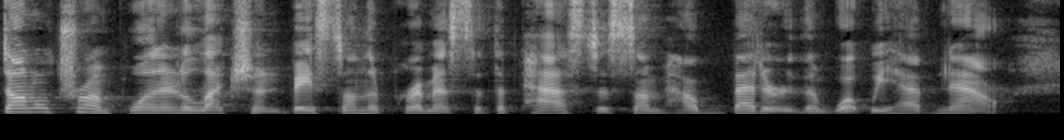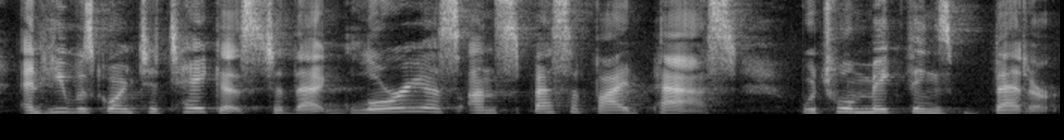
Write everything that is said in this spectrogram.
Donald Trump won an election based on the premise that the past is somehow better than what we have now, and he was going to take us to that glorious unspecified past which will make things better.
